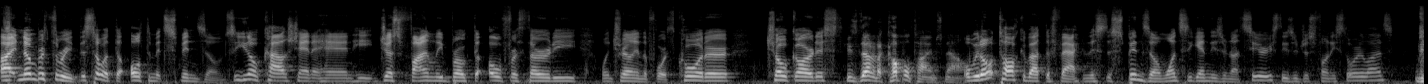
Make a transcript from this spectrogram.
All right, number three. This is what the ultimate spin zone. So you know Kyle Shanahan. He just finally broke the 0 for 30 when trailing in the fourth quarter. Choke artist. He's done it a couple times now. Well, we don't talk about the fact, and this is the spin zone. Once again, these are not serious. These are just funny storylines.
